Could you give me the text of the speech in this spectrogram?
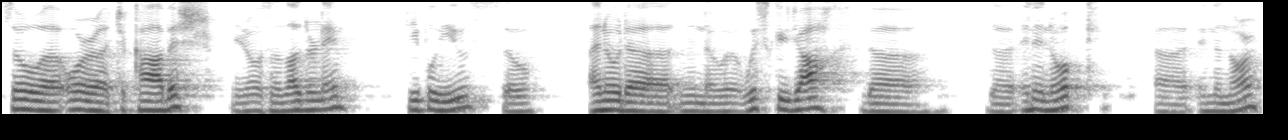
So uh, or uh, Chakabish, you know, is another name people use. So I know the you know Whiskey Jock, the the Inninok uh, in the north,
